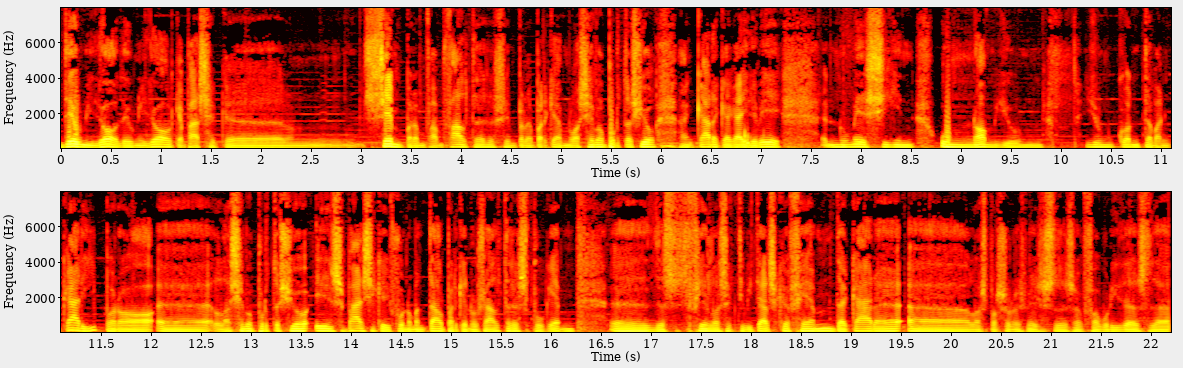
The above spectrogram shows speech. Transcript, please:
Déu-n'hi-do, déu nhi déu el que passa que mm, sempre em fan falta, sempre perquè amb la seva aportació, encara que gairebé només siguin un nom i un, i un compte bancari, però eh, la seva aportació és bàsica i fonamental perquè nosaltres puguem eh, fer les activitats que fem de cara a les persones més desafavorides de,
